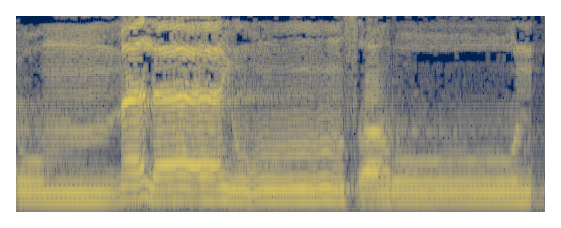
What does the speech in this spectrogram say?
ثم لا ينصرون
